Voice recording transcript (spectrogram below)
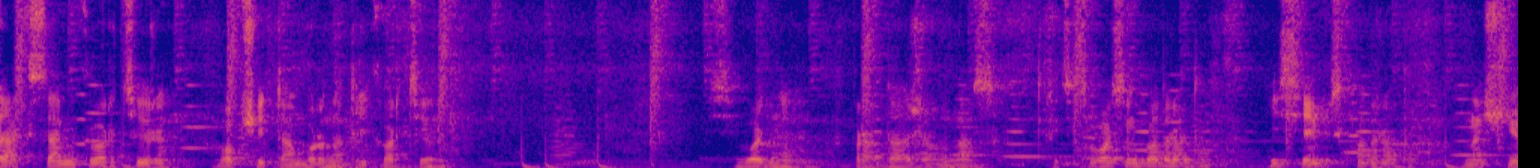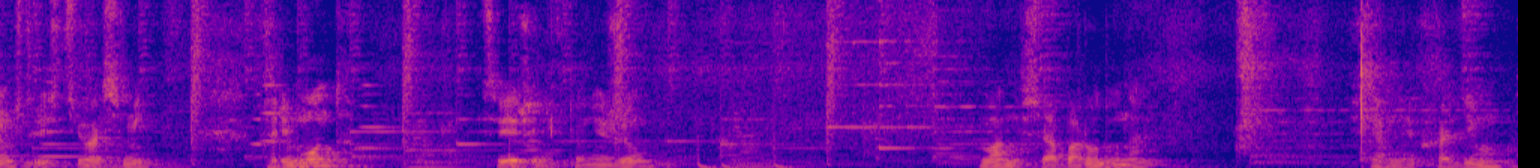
Так, сами квартиры. Общий тамбур на три квартиры. Сегодня в продаже у нас 38 квадратов и 70 квадратов. Начнем с 38. Ремонт. Свежий, никто не жил. Ванна вся оборудована. Всем необходимым.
